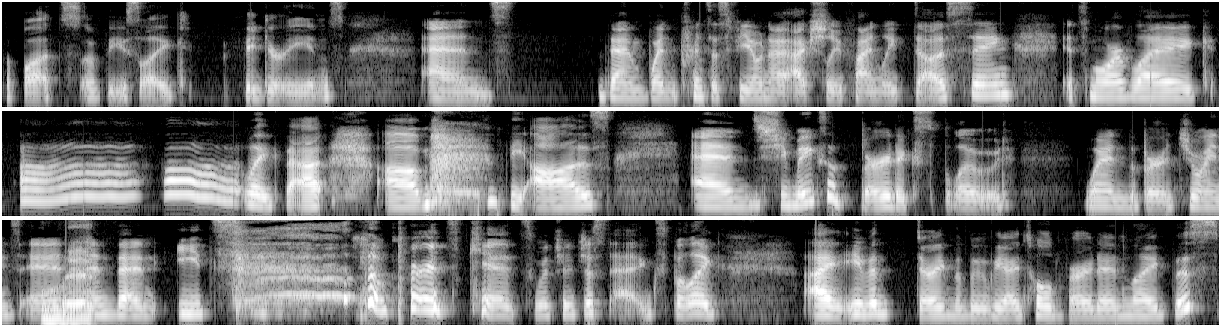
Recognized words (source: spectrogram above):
the butts of these like figurines. And then when Princess Fiona actually finally does sing, it's more of like, ah, ah like that. Um, the ahs. And she makes a bird explode when the bird joins in Lit. and then eats the bird's kids, which are just eggs. But like, I even during the movie, I told Vernon, like, this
